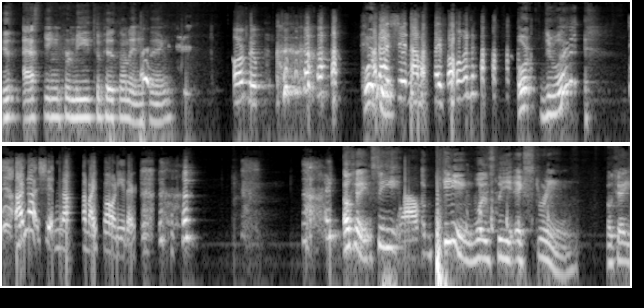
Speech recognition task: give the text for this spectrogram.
is asking for me to piss on anything. or poop. Or I'm not shitting on my phone. Or do what? I'm not shitting on my phone either. Okay, see, wow. peeing was the extreme. Okay,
